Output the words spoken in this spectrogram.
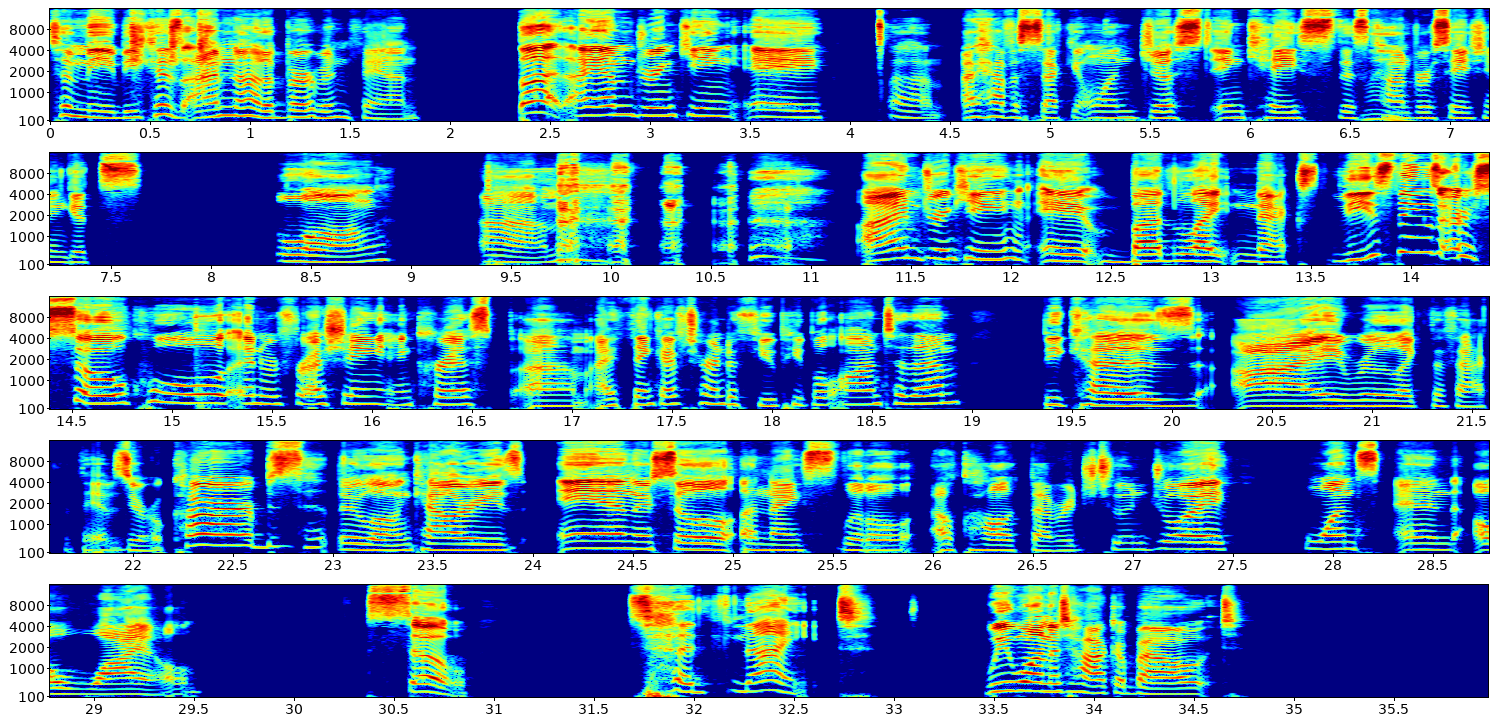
to me because I'm not a bourbon fan, but I am drinking a. Um, I have a second one just in case this Mm. conversation gets long. Um, I'm drinking a Bud Light next. These things are so cool and refreshing and crisp. Um, I think I've turned a few people onto them because I really like the fact that they have zero carbs, they're low in calories, and they're still a nice little alcoholic beverage to enjoy once and a while. So, tonight we want to talk about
